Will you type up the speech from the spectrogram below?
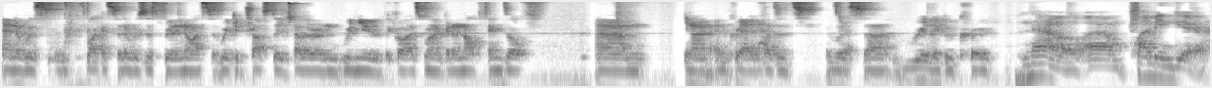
and it was like I said, it was just really nice that we could trust each other and we knew that the guys weren't going to knock things off, um, you know, and create hazards. It was uh, really good crew. Now, um, climbing gear.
